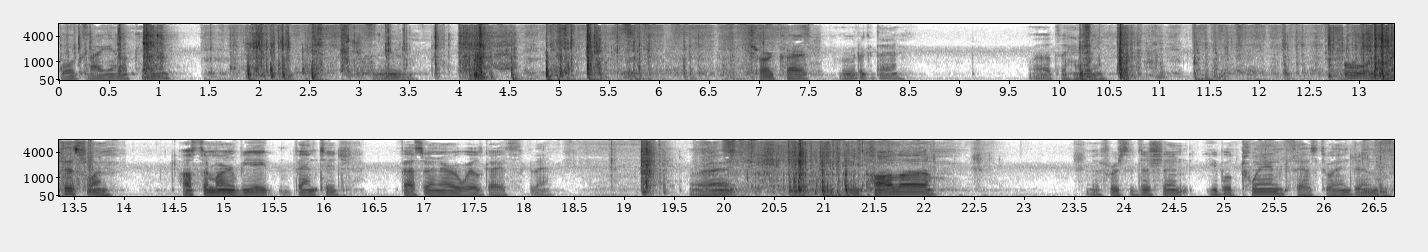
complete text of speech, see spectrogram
Volkswagen, okay. Ooh. Short car. Ooh, look at that. Wow, it's a Hemi. Oh, look at this one. Aston Martin V8 Vantage. Faster than ever wheels, guys. Look at that. Alright. Impala. The first edition. Evil Twin, it has two engines.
